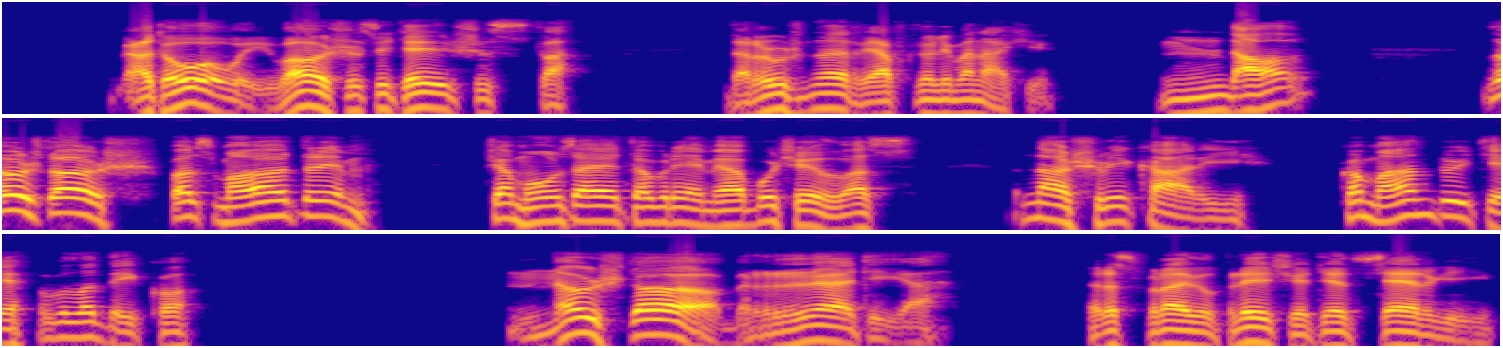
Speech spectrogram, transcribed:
— Готовы, ваше святейшество! — дружно рявкнули монахи. — Да? Ну что ж, посмотрим, чему за это время обучил вас наш викарий. Командуйте, владыко. — Ну что, братья, — расправил плечи отец Сергий.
